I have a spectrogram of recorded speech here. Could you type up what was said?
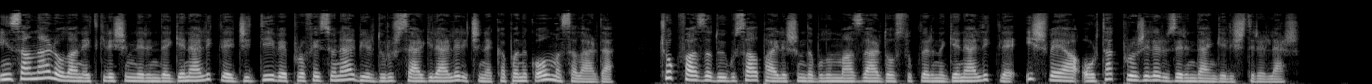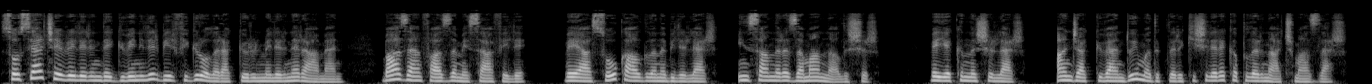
İnsanlarla olan etkileşimlerinde genellikle ciddi ve profesyonel bir duruş sergilerler içine kapanık olmasalar da, çok fazla duygusal paylaşımda bulunmazlar dostluklarını genellikle iş veya ortak projeler üzerinden geliştirirler. Sosyal çevrelerinde güvenilir bir figür olarak görülmelerine rağmen, bazen fazla mesafeli veya soğuk algılanabilirler, insanlara zamanla alışır ve yakınlaşırlar, ancak güven duymadıkları kişilere kapılarını açmazlar.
